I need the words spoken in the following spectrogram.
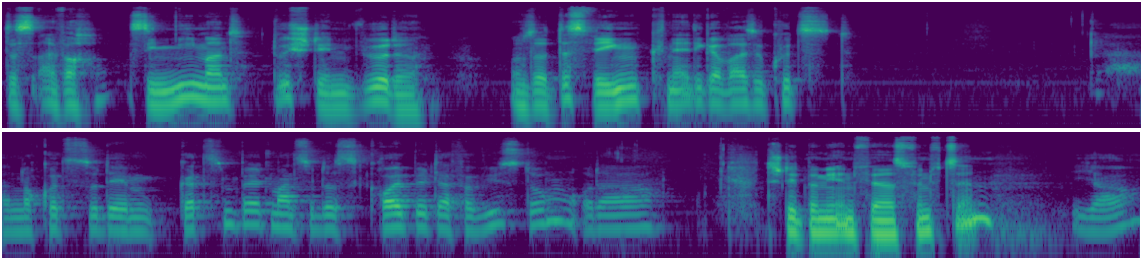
dass einfach sie niemand durchstehen würde. Und so deswegen gnädigerweise kürzt. Noch kurz zu dem Götzenbild. Meinst du das Gräuelbild der Verwüstung oder? Das steht bei mir in Vers 15. Ja.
